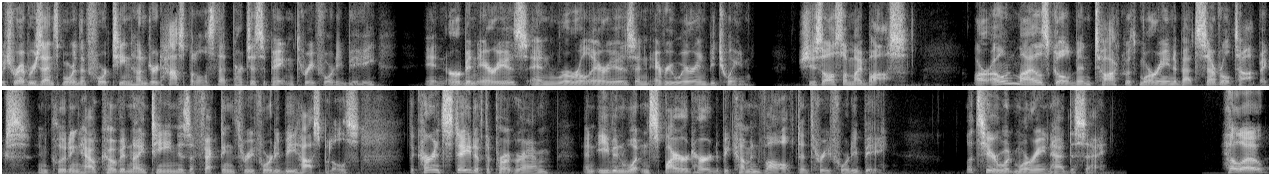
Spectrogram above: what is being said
which represents more than 1,400 hospitals that participate in 340B in urban areas and rural areas and everywhere in between. She's also my boss. Our own Miles Goldman talked with Maureen about several topics, including how COVID 19 is affecting 340B hospitals, the current state of the program, and even what inspired her to become involved in 340B. Let's hear what Maureen had to say. Hello,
